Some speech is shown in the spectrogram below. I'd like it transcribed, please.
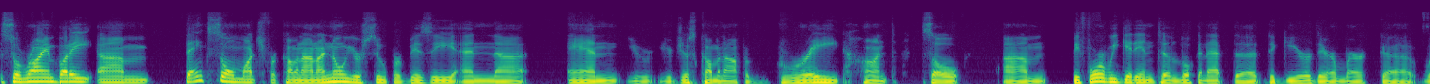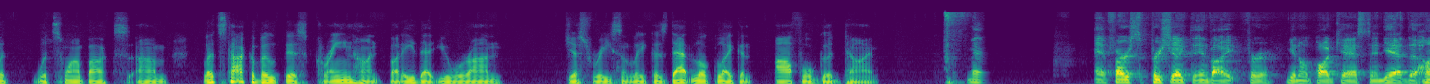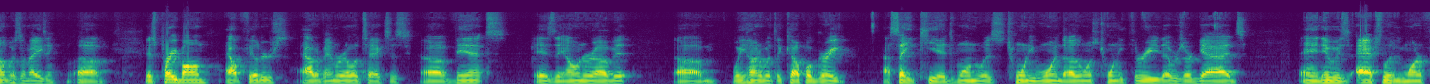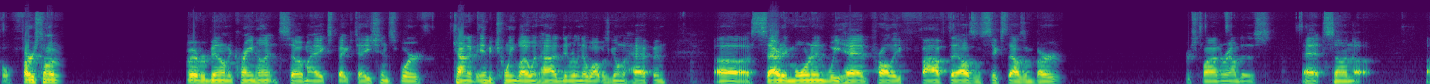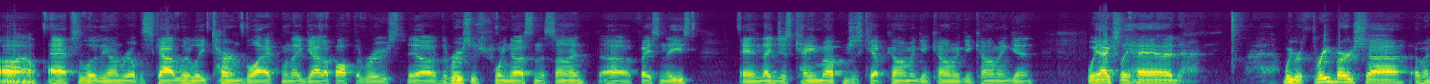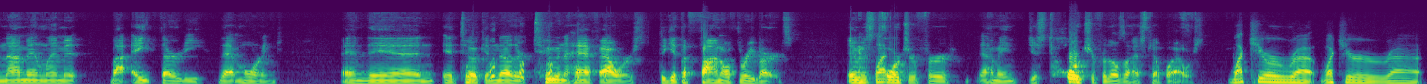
so Ryan, buddy, um, thanks so much for coming on. I know you're super busy and uh, and you're you're just coming off a great hunt. So, um, before we get into looking at the the gear there, Mark, uh, with with Swamp Ox, um, let's talk about this crane hunt, buddy, that you were on just recently because that looked like an awful good time. Man, at first, appreciate the invite for getting on the podcast. And yeah, the hunt was amazing. Uh, it's Prairie Bomb Outfitters out of Amarillo, Texas. Uh, Vince is the owner of it. Um, we hunted with a couple great, I say kids. One was 21, the other one was 23. Those were our guides. And it was absolutely wonderful. First time I've ever been on a crane hunt. So my expectations were kind of in between low and high. I didn't really know what was going to happen. Uh, Saturday morning, we had probably 5,000, 6,000 birds flying around us at sunup. Uh, wow. Absolutely unreal. The sky literally turned black when they got up off the roost. Uh, the roost was between us and the sun, uh, facing east, and they just came up and just kept coming and coming and coming. And we actually had, we were three birds shy of a nine man limit by 8.30 that morning. And then it took another two and a half hours to get the final three birds. It was what, torture for, I mean, just torture for those last couple hours. What's your uh, what's your uh,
